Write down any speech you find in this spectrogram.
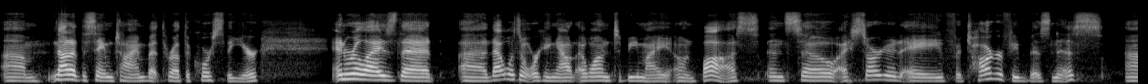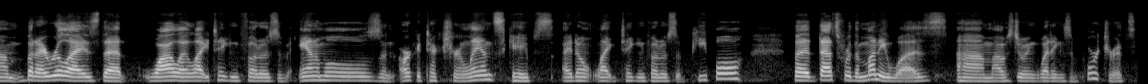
um, not at the same time, but throughout the course of the year, and realized that uh, that wasn't working out. I wanted to be my own boss. And so I started a photography business um, but I realized that while I like taking photos of animals and architecture and landscapes, I don't like taking photos of people. But that's where the money was. Um, I was doing weddings and portraits.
